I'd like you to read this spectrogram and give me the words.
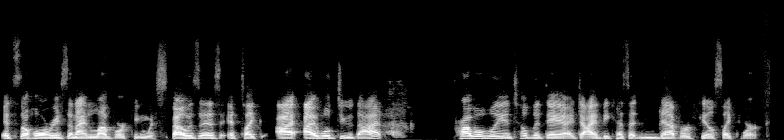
It's the whole reason I love working with spouses. It's like I I will do that probably until the day I die because it never feels like work.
